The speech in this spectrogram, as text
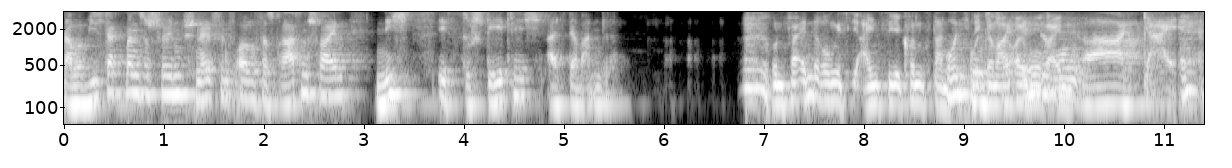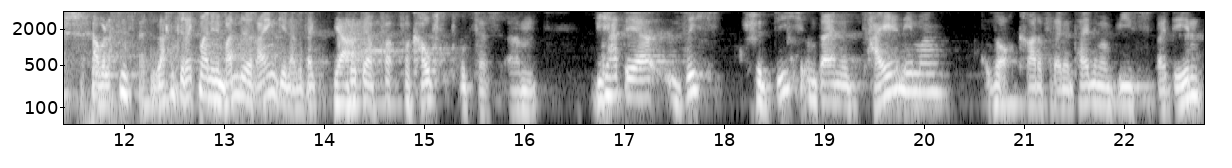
aber wie sagt man so schön, schnell fünf Euro fürs Phrasenschwein, nichts ist so stetig als der Wandel. Und Veränderung ist die einzige Konstante. Und, ich lege da mal Euro rein. Ah, geil. Aber lass uns, lass uns direkt mal in den Wandel reingehen. Also da ja. wird der Ver Verkaufsprozess. Ähm, wie hat der sich für dich und deine Teilnehmer, also auch gerade für deine Teilnehmer, wie es bei denen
